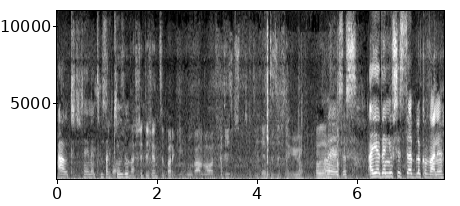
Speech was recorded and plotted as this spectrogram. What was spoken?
aut tutaj na tym parkingu. 18 tysięcy parkingów albo 20 tysięcy coś takiego. O Cholera. Jezus. A jeden już jest zablokowany.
